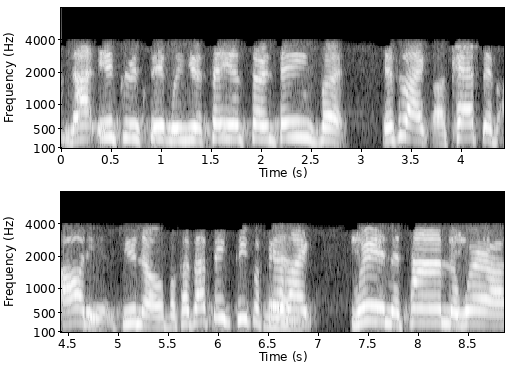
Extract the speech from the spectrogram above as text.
not interested when you're saying certain things, but it's like a captive audience, you know, because I think people feel Yeah. like we're in the time to where uh,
